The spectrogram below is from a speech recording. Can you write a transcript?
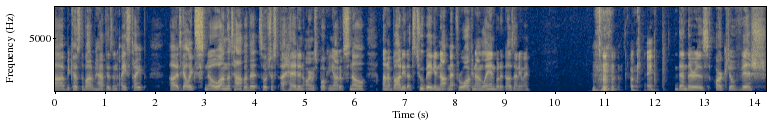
uh, because the bottom half is an ice type. Uh, it's got like snow on the top of it, so it's just a head and arms poking out of snow on a body that's too big and not meant for walking on land, but it does anyway. okay. Then there is Arctovish,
